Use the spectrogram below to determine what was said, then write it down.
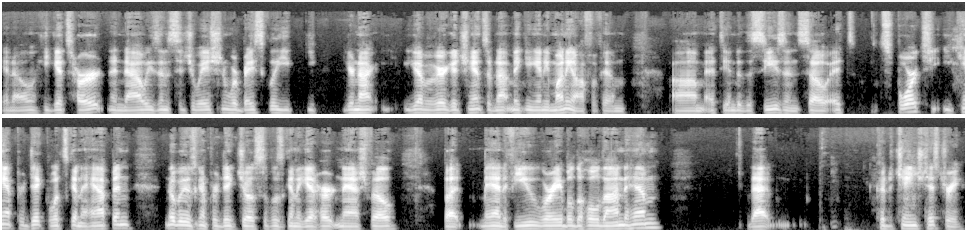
You know, he gets hurt, and now he's in a situation where basically you, you're not. You have a very good chance of not making any money off of him um, at the end of the season. So it's sports. You can't predict what's going to happen. Nobody was going to predict Josef was going to get hurt in Nashville. But man, if you were able to hold on to him, that could have changed history.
